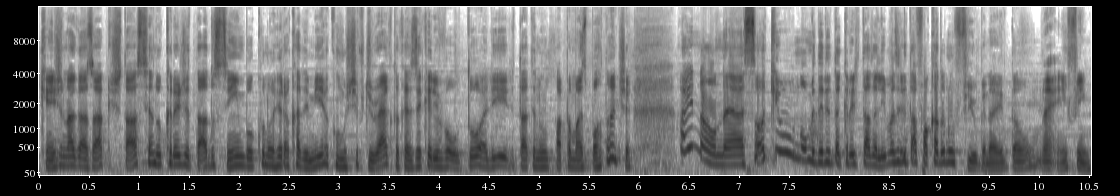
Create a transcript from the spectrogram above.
Kenji Nagasaki está sendo creditado sim em Boku no Hero Academia como Chief Director, quer dizer que ele voltou ali, ele tá tendo um papel mais importante? Aí não, né? Só que o nome dele tá acreditado ali, mas ele tá focado no filme, né? Então, né, enfim.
